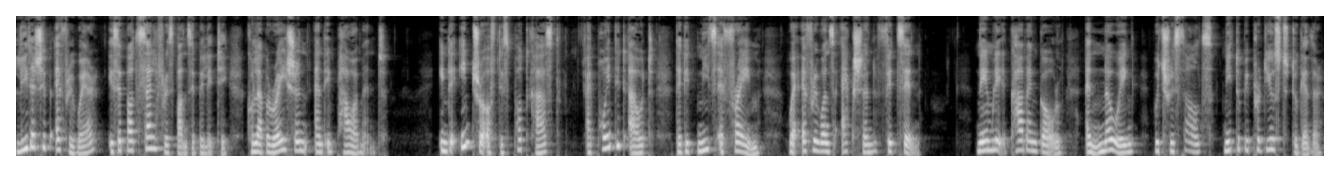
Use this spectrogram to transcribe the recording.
Leadership everywhere is about self responsibility, collaboration, and empowerment. In the intro of this podcast, I pointed out that it needs a frame where everyone's action fits in, namely a common goal and knowing which results need to be produced together.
